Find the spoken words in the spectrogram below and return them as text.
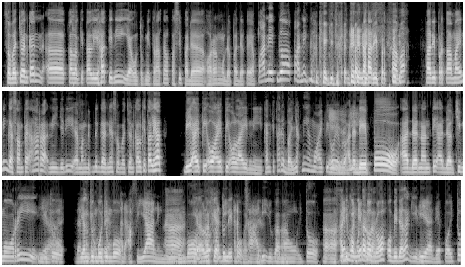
Sobat cuan kan eh, kalau kita lihat ini ya untuk Mitratel pasti pada orang udah pada kayak panik gak, panik gak kayak gitu kan karena hari pertama hari pertama ini nggak sampai arak nih. Jadi emang deg-degan ya sobat cuan. Kalau kita lihat di IPO IPO lain nih, kan kita ada banyak nih yang mau IPO ya Iya, bro. Ada nih. Depo, ada nanti ada Cimori Iya, gitu. ada yang jumbo-jumbo. ada Avian yang jumbo Ah, jumbo iya, lalu Avian Adi, Depo anak kan, usaha ya. Adi juga Ah, ah. mau itu Heeh, Avian Adi bukan Depo, lah. bro. Oh beda lagi nih. iya Depo itu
